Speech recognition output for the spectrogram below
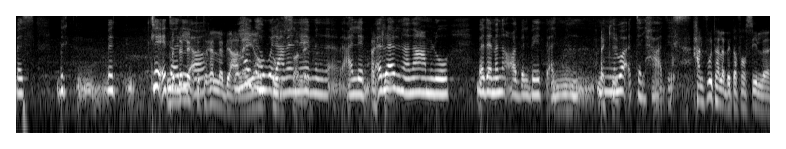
بس بتلاقي طريقة بتتغلبي عليها وهيدا هو اللي. عملناه من أكيد. قررنا نعمله بدل ما نقعد بالبيت من, من أكيد. وقت الحادث. حنفوت هلا بتفاصيل آه،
